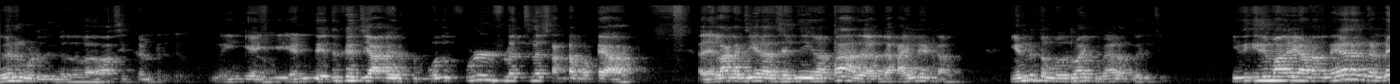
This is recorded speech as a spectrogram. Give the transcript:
வேறுபடுதுங்கிறதுலதான் சிக்கல் இருக்கு. இங்க எந்த எதிர்கட்சியாக இருக்கும்போது ஃபுல் ஃபிளட்ஸ்ல சண்டை போட்டே ஆகும் அது எல்லா கட்சியும் அதை செஞ்சீங்கன்னா தான் அது அந்த ஹைலைட் ஆகும். எண்ணூத்தம்பது ரூபாய்க்கு மேலே போயிருச்சு. இது இது மாதிரியான நேரங்கள்ல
